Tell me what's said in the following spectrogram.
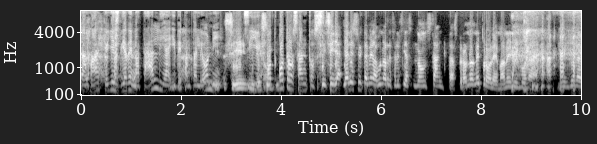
ajá, que hoy es Día de Natalia y de Pantaleón y sí, otros santos. Sí, sí, ya, ya les doy también algunas referencias non sanctas, pero no, no hay problema, no hay ninguna, ninguna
